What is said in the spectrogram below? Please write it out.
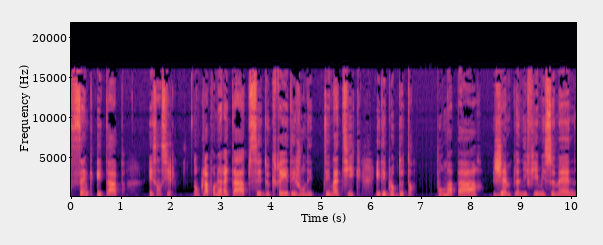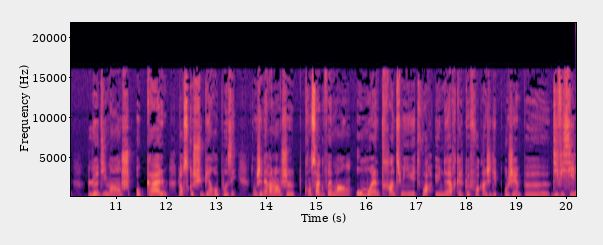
cinq étapes essentielles. Donc la première étape, c'est de créer des journées thématiques et des blocs de temps. Pour ma part, j'aime planifier mes semaines le dimanche au calme lorsque je suis bien reposée. Donc généralement, je consacre vraiment au moins 30 minutes, voire une heure, quelquefois quand j'ai des projets un peu euh, difficiles.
